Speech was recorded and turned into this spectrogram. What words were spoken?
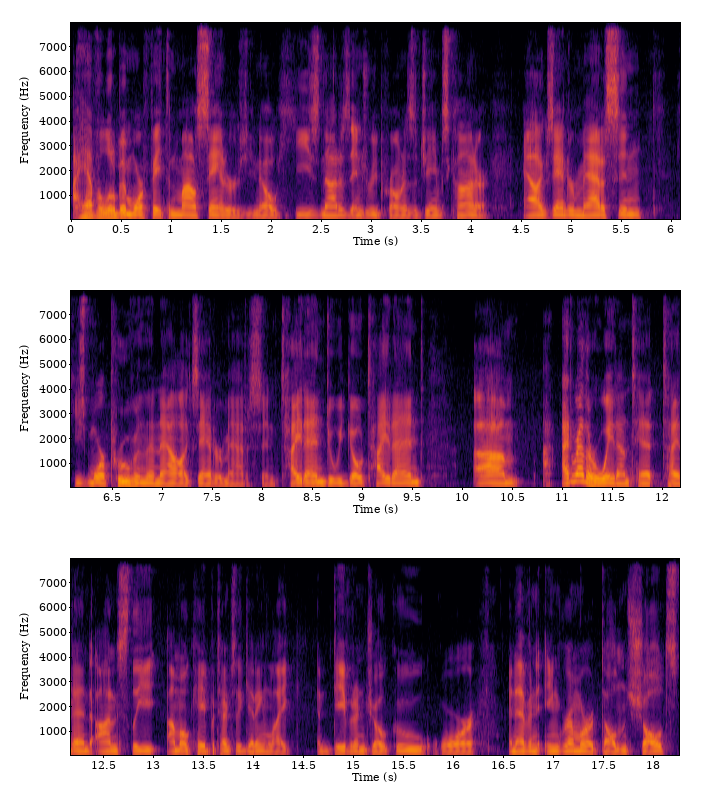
I have a little bit more faith in Miles Sanders. You know, he's not as injury prone as a James Conner. Alexander Mattison, he's more proven than Alexander Mattison. Tight end, do we go tight end? Um, I'd rather wait on t- tight end, honestly. I'm okay potentially getting like a David Njoku or an Evan Engram or a Dalton Schultz.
